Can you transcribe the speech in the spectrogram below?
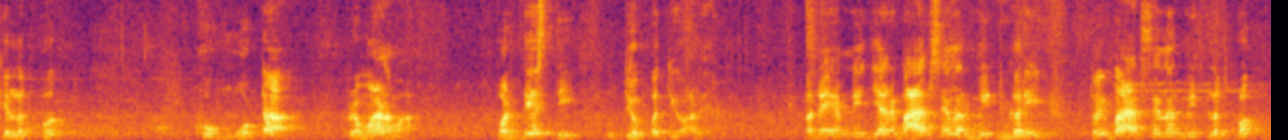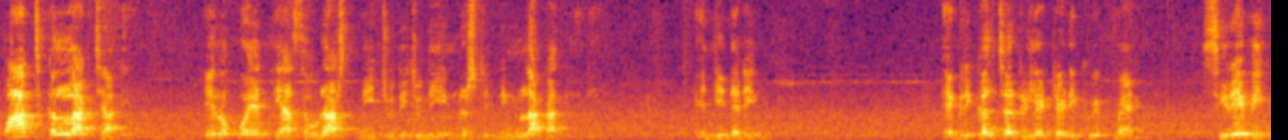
કે લગભગ ખૂબ મોટા પ્રમાણમાં પરદેશથી ઉદ્યોગપતિઓ આવ્યા અને એમની જ્યારે બાયર સેલર મીટ કરી, તો એ બાયર સેલર મીટ લગભગ પાંચ કલાક ચાલી. એ લોકોએ ત્યાં સૌરાષ્ટ્રની જુદી જુદી ઇન્ડસ્ટ્રીની મુલાકાત લીધી. Engineering agriculture related equipment ceramic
